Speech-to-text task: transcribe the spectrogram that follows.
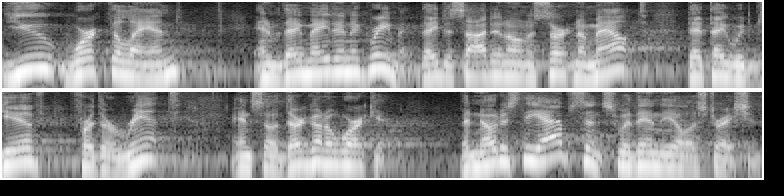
You work the land. And they made an agreement. They decided on a certain amount that they would give for their rent. And so they're going to work it. But notice the absence within the illustration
